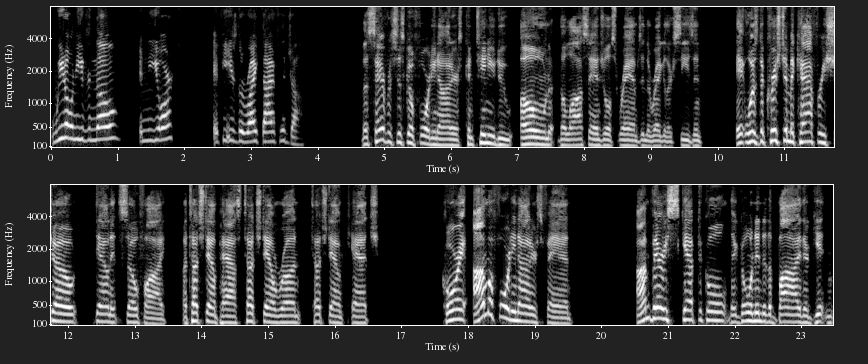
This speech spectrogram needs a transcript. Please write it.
We don't even know in New York if he's the right guy for the job the San Francisco 49ers continue to own the Los Angeles Rams in the regular season. It was the Christian McCaffrey show down at SoFi. A touchdown pass, touchdown run, touchdown catch. Corey, I'm a 49ers fan. I'm very skeptical. They're going into the bye. They're getting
